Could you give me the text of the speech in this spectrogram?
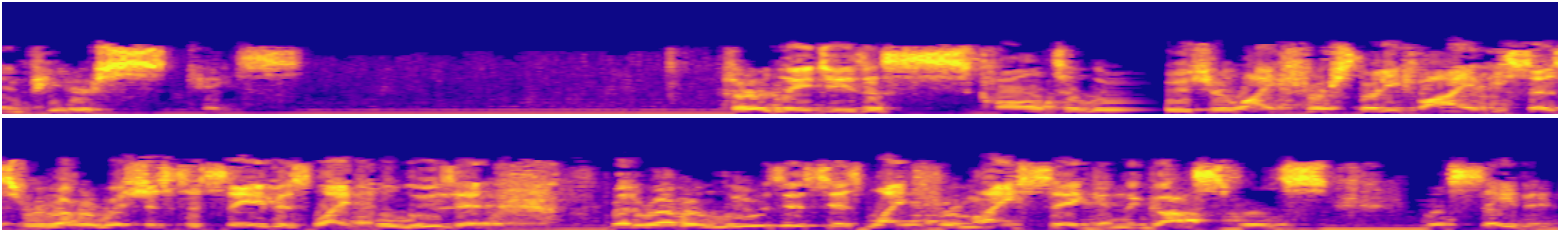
in Peter's case. Thirdly, Jesus called to lose your life. Verse 35, he says, For whoever wishes to save his life will lose it, but whoever loses his life for my sake and the gospel's will save it.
